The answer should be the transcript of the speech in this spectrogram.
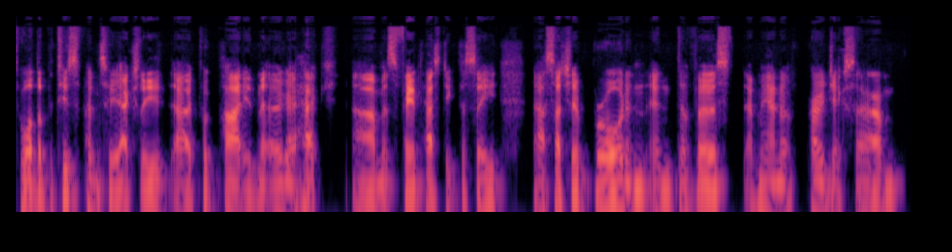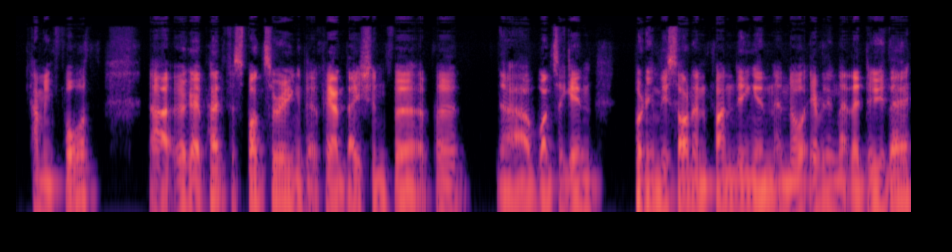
to all the participants who actually uh, took part in the ErgoHack. Um, it's fantastic to see uh, such a broad and, and diverse amount of projects um, coming forth uh, ErgoPad for sponsoring, the foundation for for uh, once again putting this on and funding and and all, everything that they do there.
